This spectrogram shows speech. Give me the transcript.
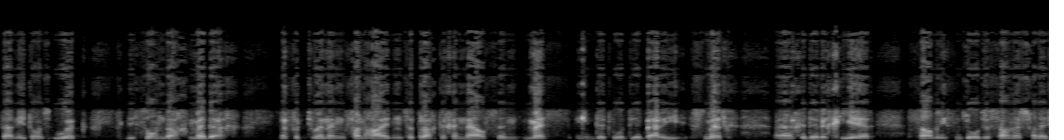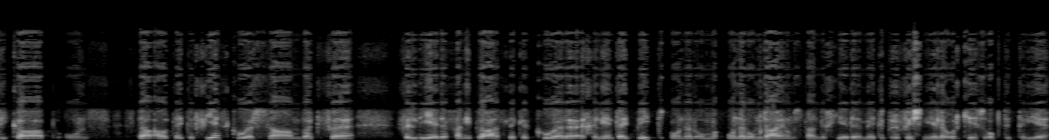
dan het ons ook die Sondagmiddag 'n vertoning van Haydn se pragtige Nelson Mis en dit word deur Barry Smith uh, gedirigeer saam met die St George sangers vanuit die Kaap. Ons stel altyd 'n feeskoor saam wat vir verlede van die plaaslike kore 'n geleentheid bied onder om onder om daai omstandighede met 'n professionele orkes op te tree.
